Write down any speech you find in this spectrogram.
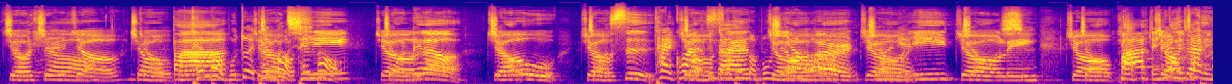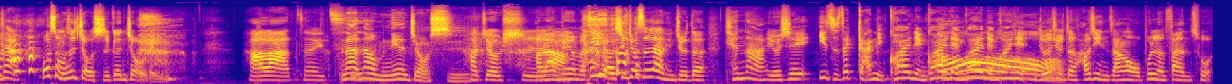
九十九九八 tempo 不对，tempo 九七 tempo 九六九五九四太快了跟刚刚九三 tempo 不一九样二九一九零九八等一下，等一下，等一下，为什么是九十跟九零？好啦，这一次那那我们念九十，它就是好了，没有没有，这游戏就是让你觉得天哪，有些一直在赶你，快一点，快一点，快一点，快一点，你就会觉得好紧张哦，我不能犯错。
